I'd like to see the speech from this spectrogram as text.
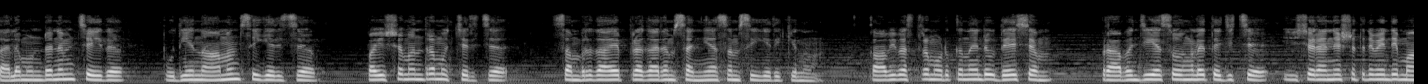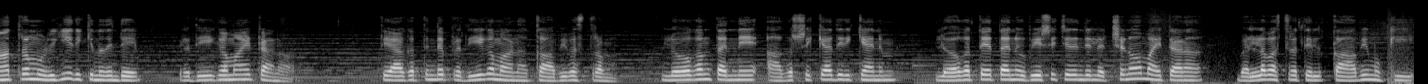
തലമുണ്ടനം ചെയ്ത് പുതിയ നാമം സ്വീകരിച്ച് പൈഷമന്ത്രം ഉച്ചരിച്ച് സമ്പ്രദായപ്രകാരം സന്യാസം സ്വീകരിക്കുന്നു. കാവ്യവസ്ത്രം ഒടുക്കുന്നതിന്റെ ഉദ്ദേശം പ്രാപഞ്ചിക അസുഖങ്ങളെ ത്യജിച്ച് ഈശ്വരാന്വേഷണത്തിന് വേണ്ടി മാത്രം ഒഴുകിയിരിക്കുന്നതിന്റെ പ്രതീകമായിട്ടാണ്. ത്യാഗത്തിന്റെ പ്രതീകമാണ് കാവ്യവസ്ത്രം. ലോകം തന്നെ ആകർഷിക്കാതിരിക്കാനും ലോകത്തെ താൻ ഉപേക്ഷിച്ചതിന്റെ ലക്ഷണവുമായിട്ടാണ് വെള്ളവസ്ത്രത്തിൽ കാവ്യമുക്കി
